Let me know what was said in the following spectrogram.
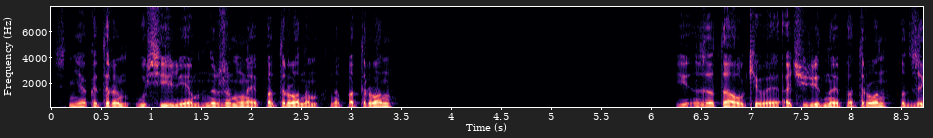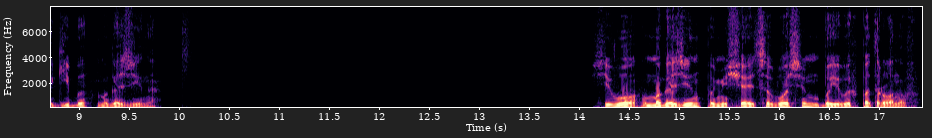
С некоторым усилием нажимая патроном на патрон и заталкивая очередной патрон под загибы магазина. Всего в магазин помещается 8 боевых патронов.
